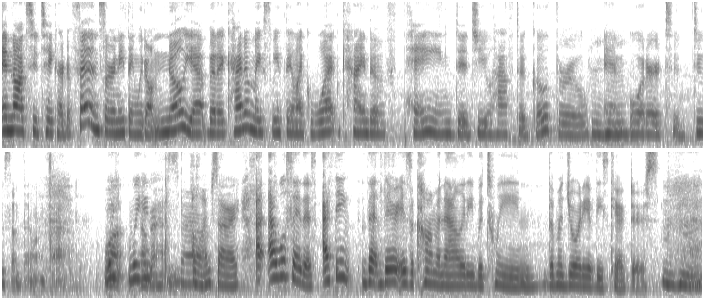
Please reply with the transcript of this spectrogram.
and not to take our defense or anything we don't know yet, but it kind of makes me think like, what kind of pain did you have to go through in order to do something like that? Well, we oh, can- go ahead. Mm. Oh, I'm sorry. I, I will say this. I think that there is a commonality between the majority of these characters. Mm-hmm.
